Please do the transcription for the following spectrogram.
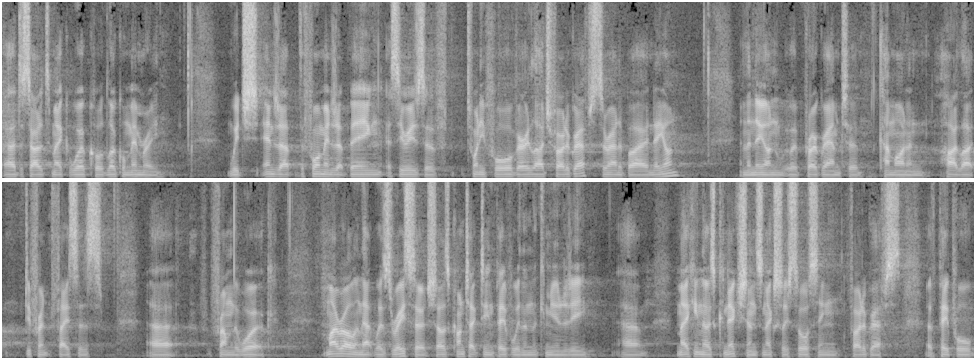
uh, decided to make a work called Local Memory, which ended up, the form ended up being a series of 24 very large photographs surrounded by neon. And the neon were programmed to come on and highlight different faces uh, from the work. My role in that was research. I was contacting people within the community, um, making those connections and actually sourcing photographs of people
